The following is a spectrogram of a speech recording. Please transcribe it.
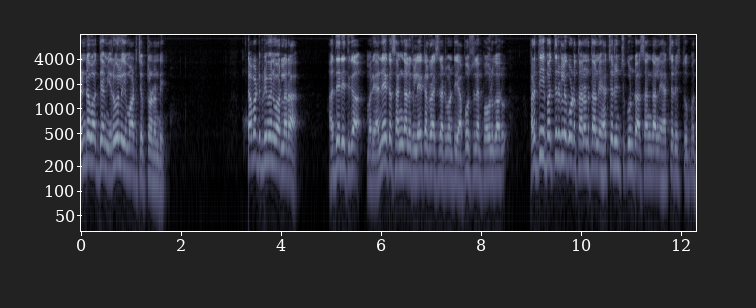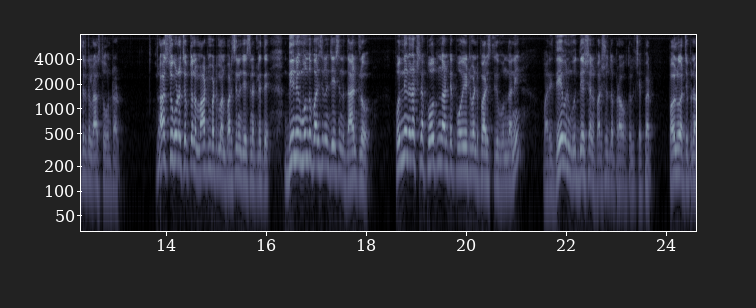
రెండవ అధ్యాయం ఇరవైలో ఈ మాట చెప్తున్నాడండి. కాబట్టి ప్రియమైన వర్లరా అదే రీతిగా మరి అనేక సంఘాలకు లేఖలు రాసినటువంటి అపోస్తులం పౌలు గారు ప్రతి పత్రికలు కూడా తనను తాను హెచ్చరించుకుంటూ ఆ సంఘాలను హెచ్చరిస్తూ పత్రికలు రాస్తూ ఉంటాడు. రాస్తూ కూడా చెప్తున్న మాటను బట్టి మనం పరిశీలన చేసినట్లయితే దీనికి ముందు పరిశీలన చేసిన దాంట్లో పొందిన రక్షణ పోతుందంటే పోయేటువంటి పరిస్థితి ఉందని మరి దేవుని ఉద్దేశాలను పరిశుద్ధ ప్రవక్తలు చెప్పారు. పౌలు గారు చెప్పిన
